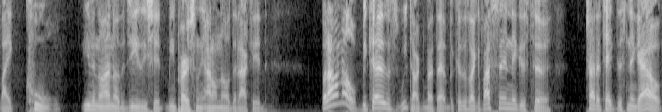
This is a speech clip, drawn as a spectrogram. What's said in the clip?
like cool. Even though I know the Jeezy shit, me personally, I don't know that I could. But I don't know because we talked about that because it's like if I send niggas to try to take this nigga out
